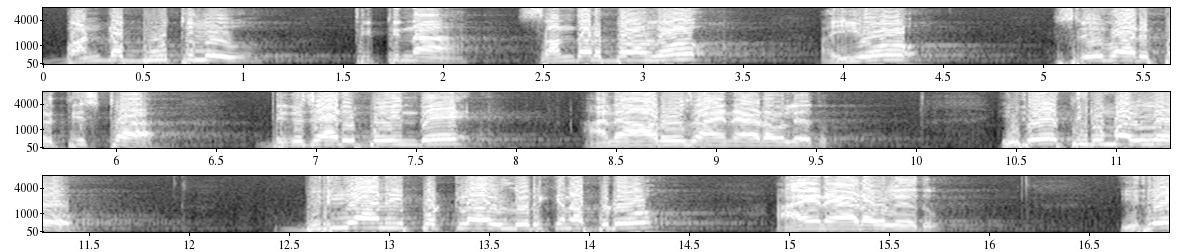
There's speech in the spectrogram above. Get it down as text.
బండబూతులు తిట్టిన సందర్భంలో అయ్యో శ్రీవారి ప్రతిష్ట దిగజారిపోయిందే అని ఆ రోజు ఆయన ఏడవలేదు. ఇదే తిరుమలలో బిర్యానీ పొట్లాలు దొరికినప్పుడు ఆయన ఏడవలేదు. ఇదే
